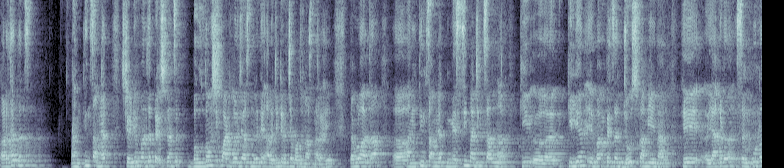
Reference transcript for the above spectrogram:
अर्थातच अंतिम सामन्यात स्टेडियममधलं प्रेक्षकांचं बहुतांशी पाठबळ जे असणार आहे ते अर्जेंटिनाच्या बाजूने असणार आहे. त्यामुळं आता अंतिम सामन्यात मेस्सी मॅजिक चालणार की किलियन एबाम्पेचा जोश कामी येणार हे याकडं संपूर्ण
